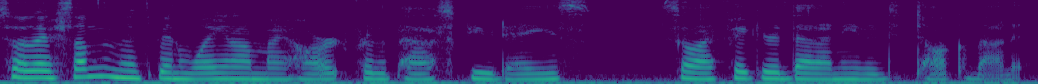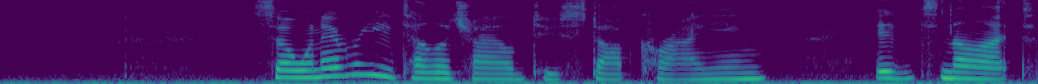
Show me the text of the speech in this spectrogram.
So there's something that's been weighing on my heart for the past few days, so I figured that I needed to talk about it. So whenever you tell a child to stop crying, it's not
